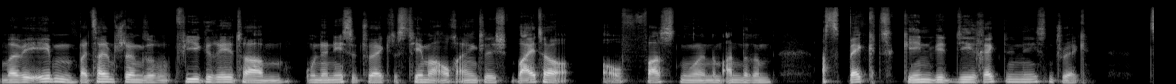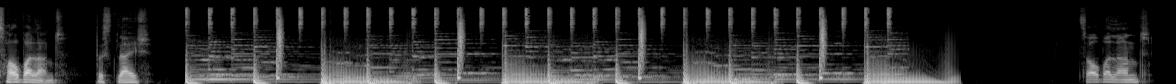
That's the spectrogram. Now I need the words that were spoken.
Und weil wir eben bei Zeitumstellung so viel geredet haben und der nächste Track das Thema auch eigentlich weiter auffasst, nur in einem anderen Aspekt, gehen wir direkt in den nächsten Track. Zauberland. Bis gleich. Zauberland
